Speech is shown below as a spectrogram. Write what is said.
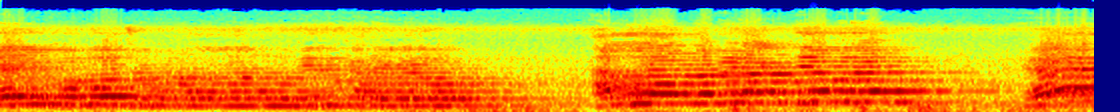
এই খবর যখন আল্লাহ নবীর কাছে গেল আল্লাহ নবী ডাক দিয়ে বলেন হ্যাঁ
